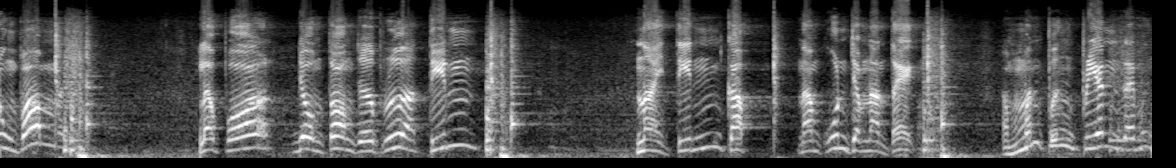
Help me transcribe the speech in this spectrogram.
ลุงป้อม แล้วพอโยมต้องเจอเพื่อตินนายตินกับนำคุณจำนันแตก มันเพิ่งเปลี่ยนเลยมึง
